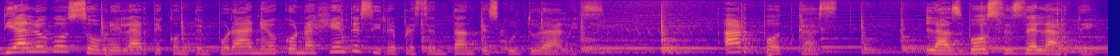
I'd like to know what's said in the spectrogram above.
Diálogos sobre el arte contemporáneo con agentes y representantes culturales. Art Podcast, Las Voces del Arte.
